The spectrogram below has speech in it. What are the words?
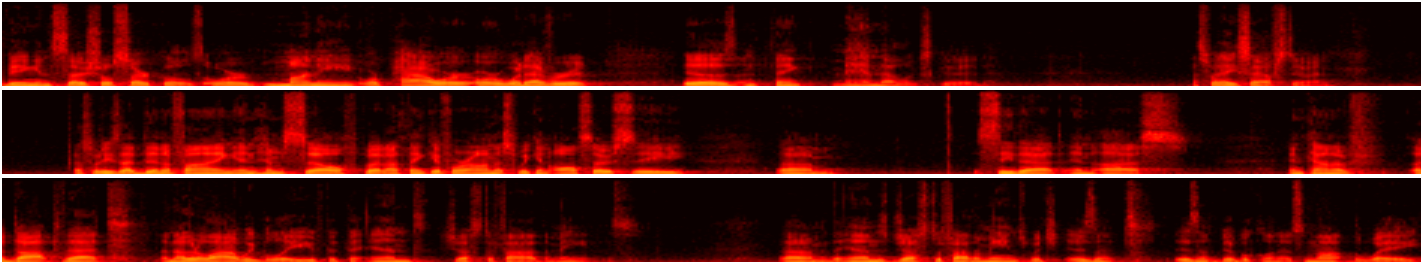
being in social circles or money or power or whatever it is and think, man, that looks good. That's what Asaph's doing. That's what he's identifying in himself, but I think if we're honest, we can also see, um, see that in us and kind of adopt that another lie we believe that the end justify the means um, the ends justify the means, which isn't, isn't biblical and it's not the way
